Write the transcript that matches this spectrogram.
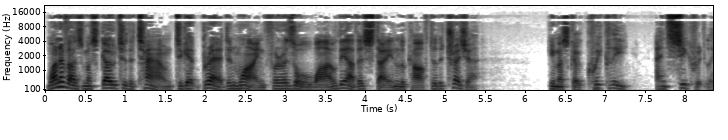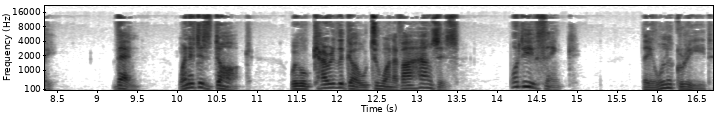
one of us must go to the town to get bread and wine for us all while the others stay and look after the treasure. He must go quickly and secretly. Then, when it is dark, we will carry the gold to one of our houses. What do you think? They all agreed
